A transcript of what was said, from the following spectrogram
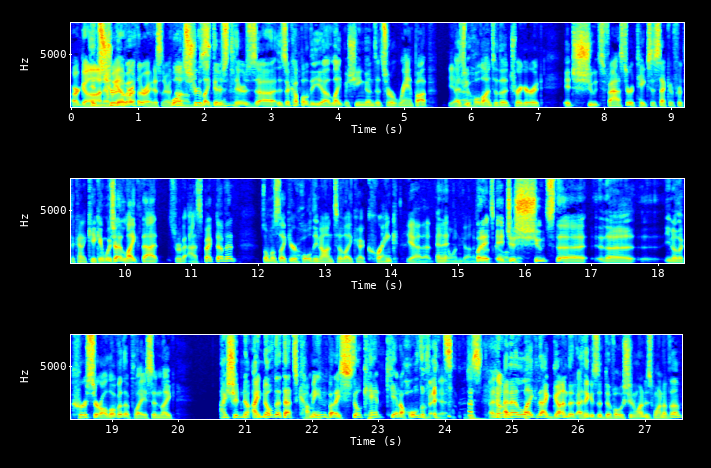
are gone, It's and we have true. arthritis in our Well, it's true. Like there's there's uh, there's a couple of the uh, light machine guns that sort of ramp up Yeah. as you hold on to the trigger. It it shoots faster. It takes a second for it to kind of kick in, which I like that sort of aspect of it. It's almost like you're holding on to like a crank. yeah, that and it, one gun. I but it, it's it just shoots the the you know the cursor all over the place and like I should know I know that that's coming but I still can't get a hold of it. Yeah. I just I don't. and I like that gun that I think is a devotion one is one of them.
